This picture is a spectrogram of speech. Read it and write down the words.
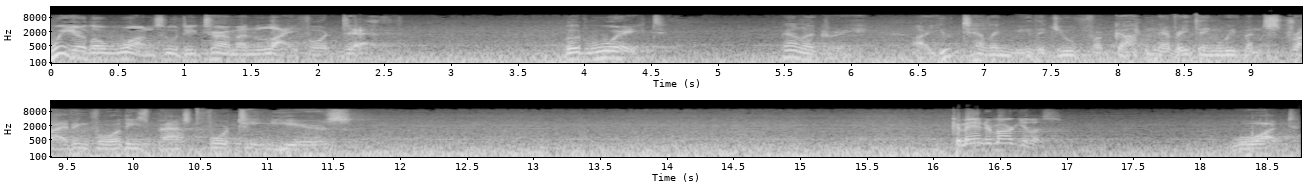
We are the ones who determine life or death. But wait. Pellegrini, are you telling me that you've forgotten everything we've been striving for these past 14 years? Commander Margulis. What?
